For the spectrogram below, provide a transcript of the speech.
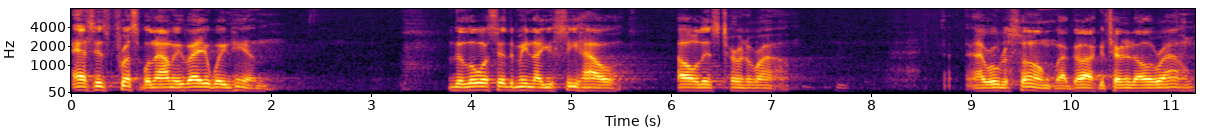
as his principal, now I'm evaluating him. The Lord said to me, Now you see how all this turned around. And I wrote a song by God can turn it all around.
